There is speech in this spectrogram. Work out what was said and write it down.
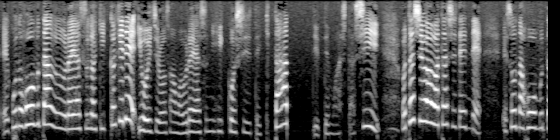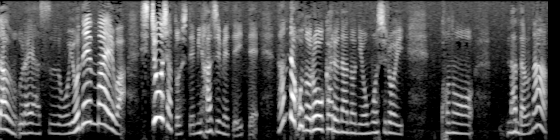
えーこのホームタウン浦安がきっかけで、陽一郎さんは浦安に引っ越してきたっ言ってましたし、私は私でね、そんなホームタウン浦安を4年前は視聴者として見始めていて、なんだこのローカルなのに面白い、この、なんだろうな、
